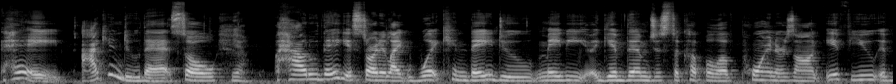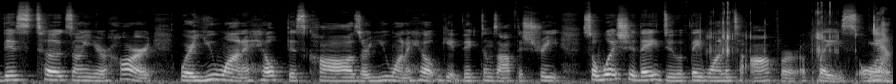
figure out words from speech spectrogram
"Hey, I can do that." So Yeah. How do they get started like what can they do maybe give them just a couple of pointers on if you if this tugs on your heart where you want to help this cause or you want to help get victims off the street so what should they do if they wanted to offer a place or Yeah.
